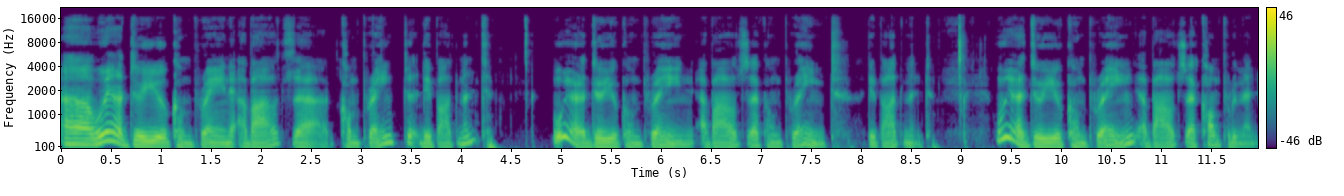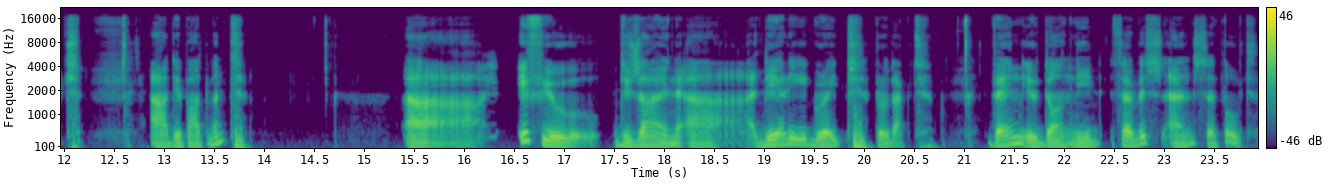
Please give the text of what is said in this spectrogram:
Uh, where do you complain about the complaint department? Where do you complain about the complaint department? Where do you complain about the compliment? uh, department. Uh, if you design a really great product, then you don't need service and support.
